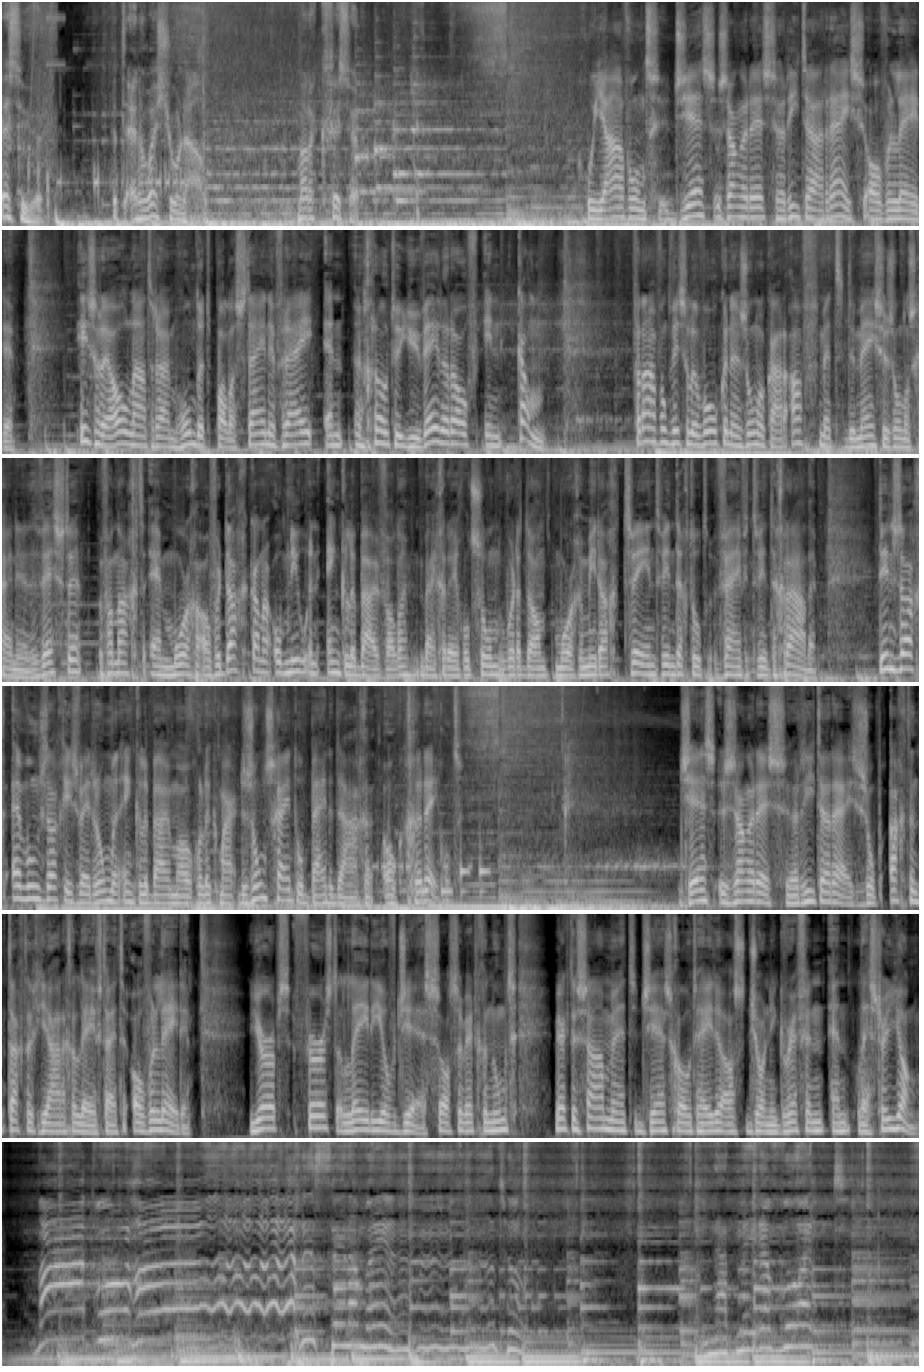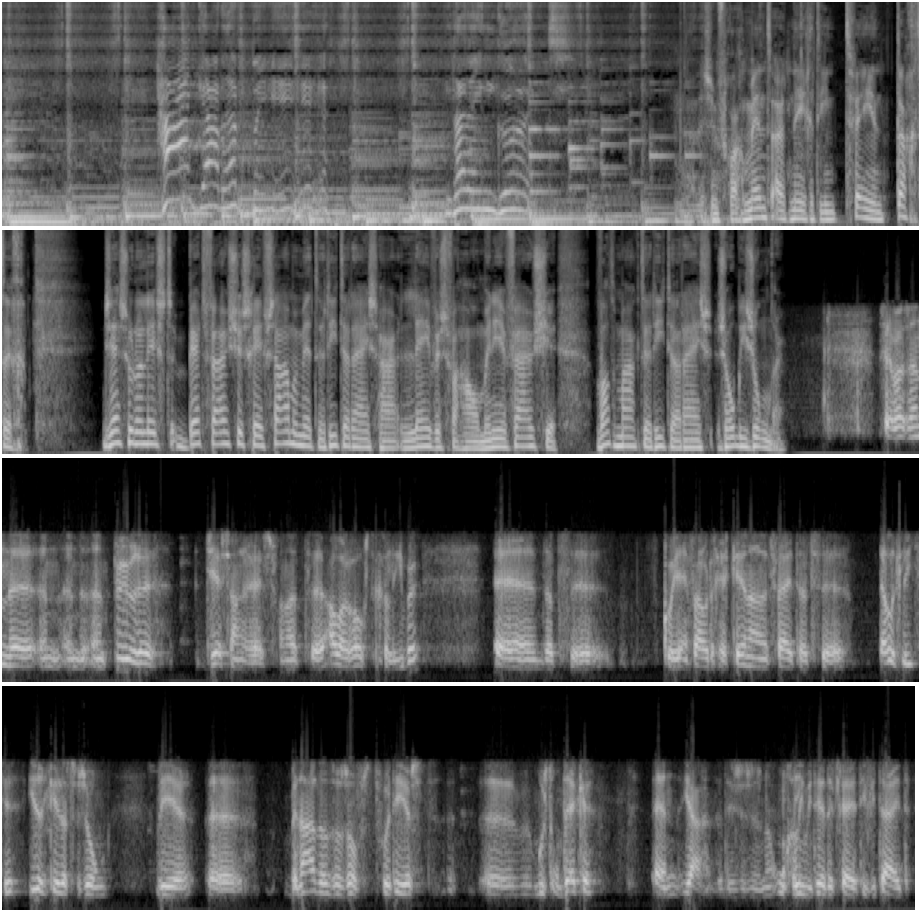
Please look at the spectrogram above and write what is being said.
6 uur. Het NOS-journaal. Mark Visser. Goedenavond. Jazzzangeres Rita Reis overleden. Israël laat ruim 100 Palestijnen vrij en een grote juwelenroof in Cannes. Vanavond wisselen wolken en zon elkaar af met de meeste zonneschijn in het westen. Vannacht en morgen overdag kan er opnieuw een enkele bui vallen. Bij geregeld zon wordt het dan morgenmiddag 22 tot 25 graden. Dinsdag en woensdag is wederom een enkele bui mogelijk... maar de zon schijnt op beide dagen ook geregeld. Jazzzangeres Rita Reis is op 88-jarige leeftijd overleden. Europe's First Lady of Jazz, zoals ze werd genoemd... werkte samen met jazzgrootheden als Johnny Griffin en Lester Young. Good. Nou, dit is een fragment uit 1982. Jazzjournalist Bert Vuijsje schreef samen met Rita Reis haar levensverhaal. Meneer Vuijsje, wat maakte Rita Reis zo bijzonder? Zij was een, eh, een, een, een pure jazzzangeres van het uh, allerhoogste kaliber. Uh, dat uh, kon je eenvoudig herkennen aan het feit dat ze elk liedje, iedere keer dat ze zong, weer benaderd alsof ze het voor het eerst moest ontdekken en ja, dat is dus een ongelimiteerde creativiteit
